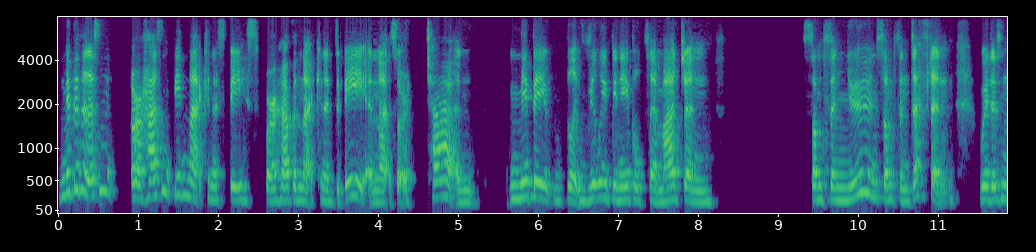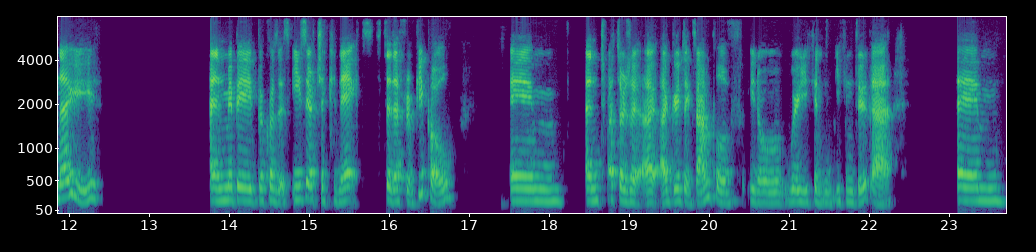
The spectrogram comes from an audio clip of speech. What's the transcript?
maybe there isn't or hasn't been that kind of space for having that kind of debate and that sort of chat and maybe like really being able to imagine something new and something different. Whereas now, and maybe because it's easier to connect to different people, um, and Twitter's a, a good example of you know where you can you can do that. Um,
